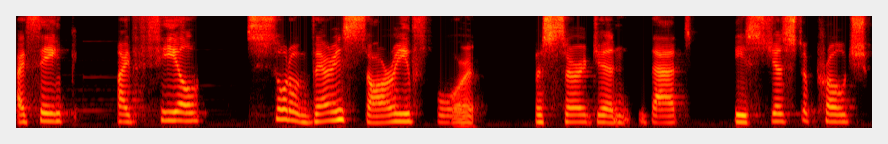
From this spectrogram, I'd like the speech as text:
I think I feel sort of very sorry for a surgeon that is just approached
